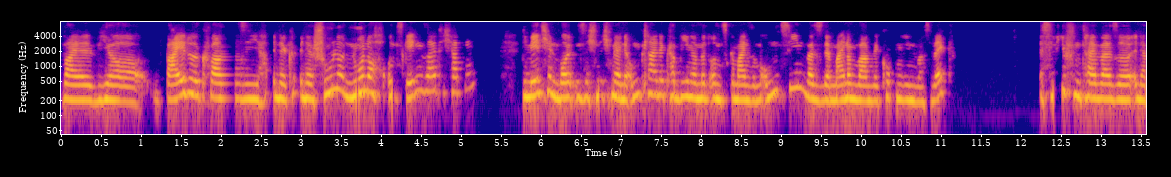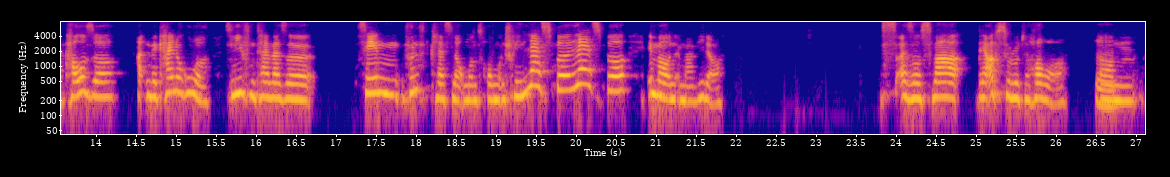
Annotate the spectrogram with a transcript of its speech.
weil wir beide quasi in der, in der Schule nur noch uns gegenseitig hatten. Die Mädchen wollten sich nicht mehr in der Umkleidekabine mit uns gemeinsam umziehen, weil sie der Meinung waren, wir gucken ihnen was weg. Es liefen teilweise in der Pause, hatten wir keine Ruhe. Es liefen teilweise zehn Fünftklässler um uns rum und schrien Lesbe, Lesbe, immer und immer wieder. Es, also es war der absolute Horror. Mhm. Ähm,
